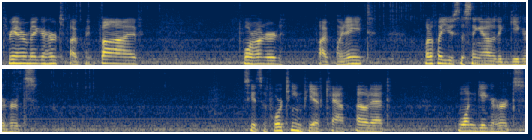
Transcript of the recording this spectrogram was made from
300 megahertz, 5.5, 400, 5.8, what if I use this thing out at a gigahertz? See, it's a 14 PF cap out at 1 gigahertz.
